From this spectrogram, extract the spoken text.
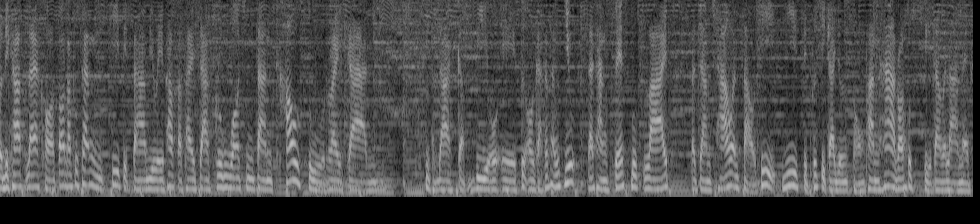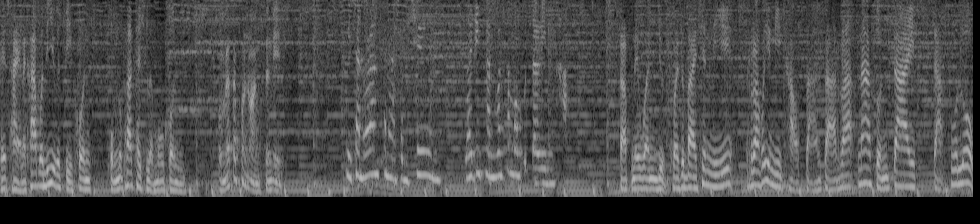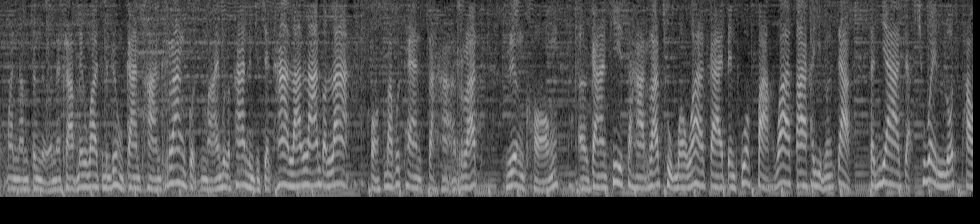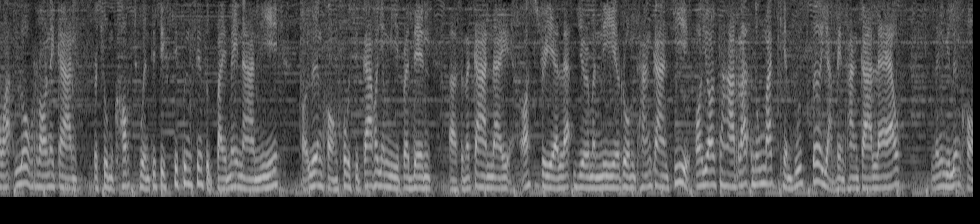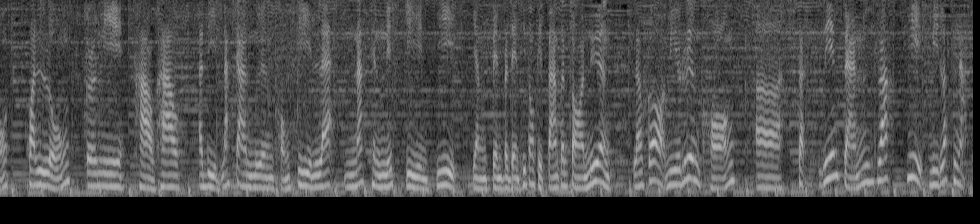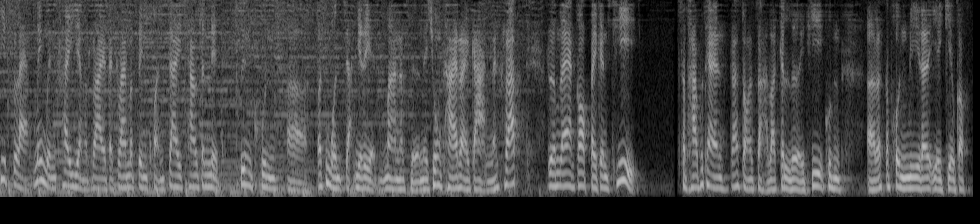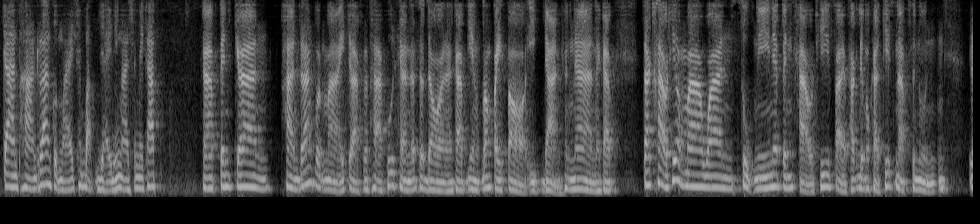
วัสดีครับ และขอต้อนรับทุกท่านที่ติดตาม VOA ภาคภาษาไทยจากกรุงวอชิงตันเข้าสู่รายการสุดสัปดาห์กับ VOA ซึ่งออกอากาศทั้งทางวิทยุและทาง Facebook Live ประจำเช้าวันเสาร์ที่ 20 พฤศจิกายน 2564 ตามเวลาในประเทศไทยนะครับ วันนี้อยู่กับ 4 คน ผมนพรัชชัยเฉลิมมงคล ผมรัตพลอ่อนสนิท ดิฉันวรังคณาชมชื่น และดิฉันวัสมงอุตรินค่ะ ครับในวันหยุดสบายๆเช่นนี้ เราก็ยังมีข่าวสารสาระน่าสนใจจากทั่วโลกมานำเสนอนะครับ ไม่ว่าจะเป็นเรื่องของการผ่านร่างกฎหมายมูลค่า 1.75 ล้านล้านดอลลาร์ของสภาผู้แทนสหรัฐ เรื่องของออการที่สหรัฐถูกมองว่ากลายเป็นพวกปากว่าตาขยิบหลังจาก สัญญาจะช่วยลดภาวะโลกร้อนในการประชุม COP26 ที่เพิ่งสิ้นสุดไปไม่นานนี้เพอเรื่องของโควิด -19 ก็ยังมีประเด็นสถานการณ์ในออสเตรียและเยอรมนี รวมทั้งการที่ออยสหรัฐอนุมัติเข็มบูสเตอร์อย่างเป็นทางการแล้ว และมีเรื่องของควันหลง กรณีข่าวข่าวอดีตนักการเมืองของจีน และนักเทนนิสจีนที่ยังเป็นประเด็นที่ต้องติดตามกันต่อเนื่อง แล้วก็มีเรื่องของเออสัตว์เลี้ยงแสนรักที่มีลักษณะที่แปลกไม่เหมือนใครอย่างไร แต่กลายมาเป็นขวัญใจชาวอินเทอร์เน็ต ซึ่งคุณวัสมนจะมีรายละเอียดมานำเสนอในช่วงท้ายรายการนะครับ เริ่มแรกก็ไปกันที่สภาผู้แทนราษฎรสหรัฐกันเลยที่คุณ รัตพลมีรายละเอียดเกี่ยวกับการผ่านร่างกฎหมายฉบับใหญ่นี้มาใช่ไหมครับครับเป็นการผ่านร่างกฎหมายจากสภาผู้แทนราษฎรนะครับ ยังต้องไปต่ออีกด่านข้างหน้านะครับ แต่ข่าวที่ออกมาวันศุกร์นี้เนี่ยเป็นข่าวที่ฝ่ายพรรคเดโมแครตที่สนับสนุน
